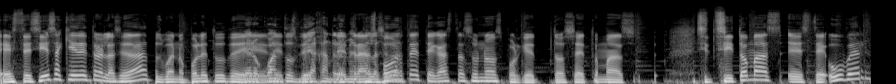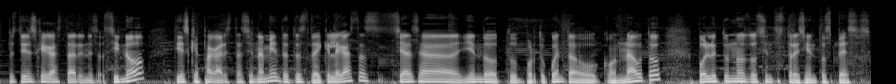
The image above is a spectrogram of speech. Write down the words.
Este, si es aquí dentro de la ciudad, pues bueno, ponle tú de. Pero ¿cuántos de- de- viajan de realmente a la transporte, te gastas unos porque, no sé, tomas. Si, si tomas este Uber, pues tienes que gastar en eso. Si no, tienes que pagar estacionamiento. Entonces, de que le gastas, ya sea yendo tú por tu cuenta o con auto, ponle tú unos 200, 300 pesos.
